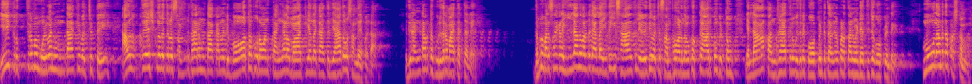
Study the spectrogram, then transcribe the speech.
ഈ കൃത്രിമം മുഴുവൻ ഉണ്ടാക്കി വെച്ചിട്ട് അവർ ഉദ്ദേശിക്കുന്ന വിധത്തിലുള്ള സംവിധാനം ഉണ്ടാക്കാൻ വേണ്ടി ബോധപൂർവമാണ് തങ്ങളെ മാറ്റിയെന്ന കാര്യത്തിൽ യാതൊരു സന്ദേഹമില്ല ഇത് രണ്ടാമത്തെ ഗുരുതരമായ തെറ്റല്ലേ? നമ്മൾ മനസ്സിലാക്കണം ഇല്ല എന്ന് പറഞ്ഞിട്ട് കാര്യമില്ല. ഇത് ഈ സാധനത്തിൽ എഴുതി വെച്ച സംഭവമാണ്. നമുക്കൊക്കെ ആർക്കും കിട്ടും. എല്ലാ പഞ്ചായത്തിനും ഇതിന് കോപ്പിയുണ്ട് തെരഞ്ഞെടുപ്പ് വേണ്ടി എത്തിച്ച കോപ്പിയുണ്ട് മൂന്നാമത്തെ പ്രശ്നം.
